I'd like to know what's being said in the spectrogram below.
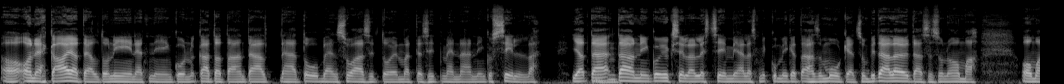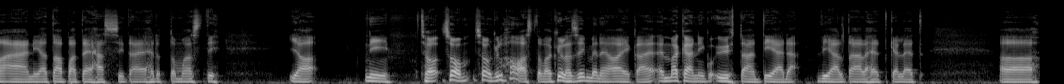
on ehkä ajateltu niin, että niin kun katsotaan täältä nämä Tuben suosituimmat ja sitten mennään niin kuin sillä. Ja tämä mm-hmm. on niin kuin yksilöllistä siinä mielessä kuin mikä tahansa muukin, että sun pitää löytää se sun oma, oma ääni ja tapa tehdä sitä ehdottomasti. Ja niin, se on, se on, se on kyllä haastavaa. Kyllähän siinä menee aikaa. En mäkään niin kuin yhtään tiedä vielä tällä hetkellä, että uh,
